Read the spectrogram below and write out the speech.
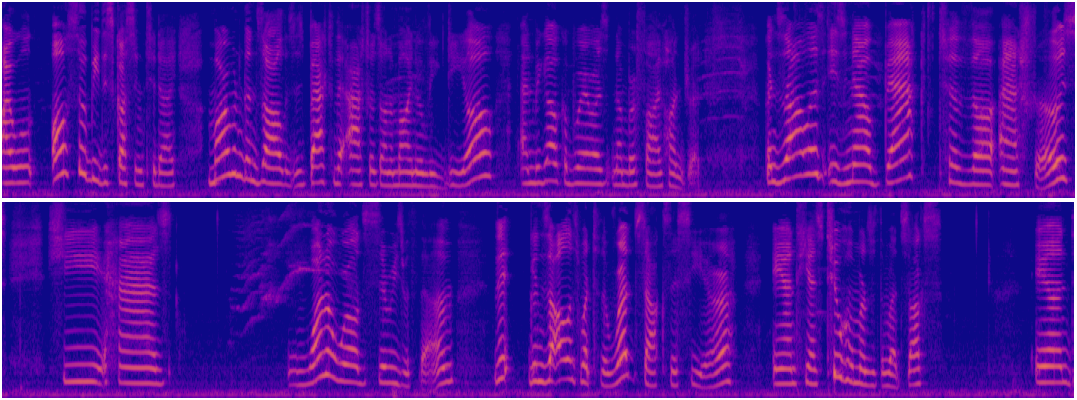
I will also be discussing today Marwin Gonzalez is back to the Astros on a minor league deal, and Miguel Cabrera's number 500. Gonzalez is now back to the Astros. He has won a World Series with them. The, Gonzalez went to the Red Sox this year, and he has two home runs with the Red Sox. And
